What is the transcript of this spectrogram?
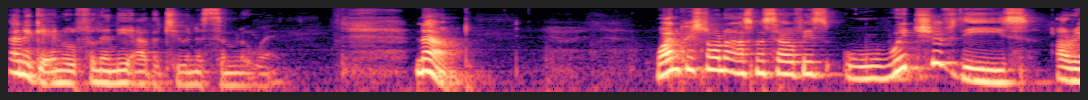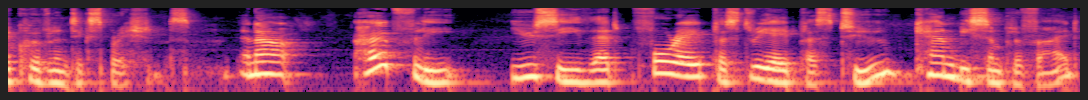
And again, we'll fill in the other two in a similar way. Now, one question I want to ask myself is, which of these are equivalent expressions? And now, hopefully, you see that 4a plus 3a plus 2 can be simplified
